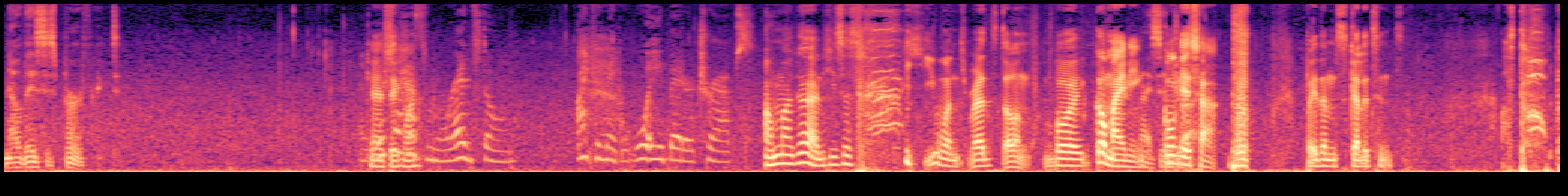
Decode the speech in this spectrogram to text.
Now this is perfect. I Can I wish take I mine? had some redstone. I could make way better traps. Oh my god, he says he wants redstone. Boy, go mining. Nice go get shot. By them skeletons. I'll stop.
